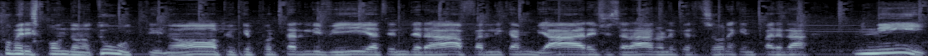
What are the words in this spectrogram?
come rispondono tutti no? più che portarli via tenderà a farli cambiare ci saranno le persone che impareranno ni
